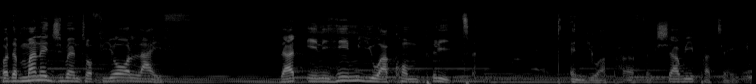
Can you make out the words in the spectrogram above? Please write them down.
for the management of your life, that in Him you are complete and you are perfect. Shall we partake?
